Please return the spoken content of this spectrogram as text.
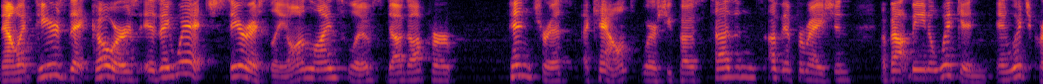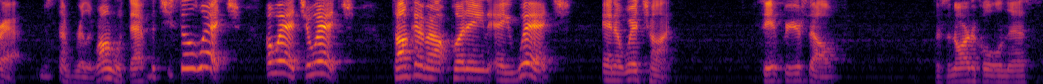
Now, it appears that Kohrs is a witch. Seriously, online sleuths dug up her Pinterest account where she posts tons of information about being a Wiccan and witchcraft. There's nothing really wrong with that, but she's still a witch. A witch, a witch. Talking about putting a witch in a witch hunt. See it for yourself. There's an article on this.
